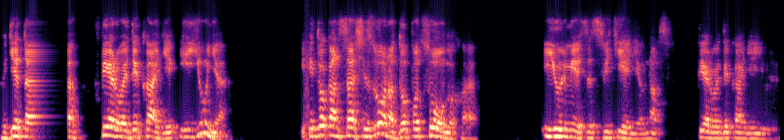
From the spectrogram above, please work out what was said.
где-то в первой декаде июня и до конца сезона, до подсолнуха, июль месяц цветения у нас, в первой декаде июля,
